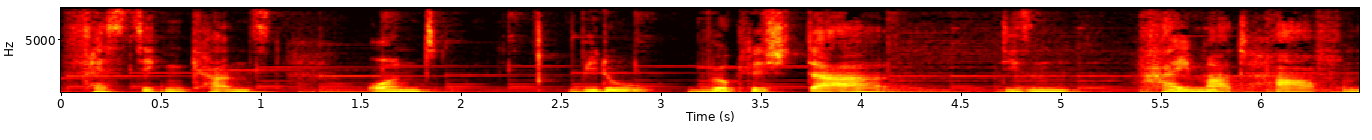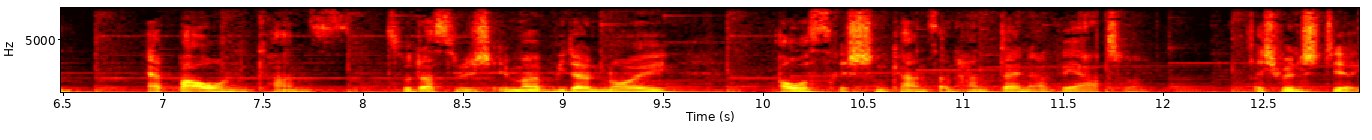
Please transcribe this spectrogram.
festigen kannst und wie du wirklich da diesen Heimathafen erbauen kannst, sodass du dich immer wieder neu ausrichten kannst anhand deiner Werte. Ich wünsche dir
